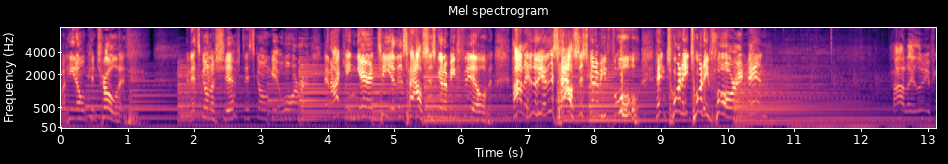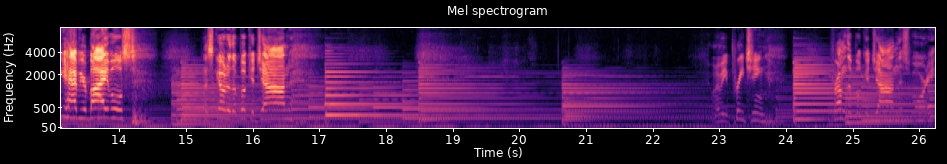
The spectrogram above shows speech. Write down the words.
but he don't control it and it's going to shift. It's going to get warmer. And I can guarantee you this house is going to be filled. Hallelujah. This house is going to be full in 2024. Amen. Hallelujah. If you have your Bibles, let's go to the book of John. I'm going to be preaching from the book of John this morning.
